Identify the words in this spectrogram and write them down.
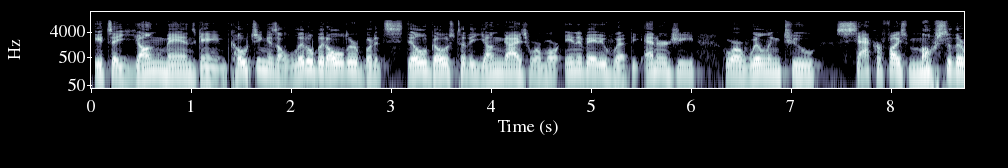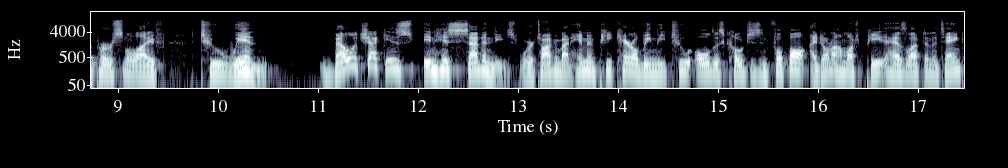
It's a young man's game. Coaching is a little bit older, but it still goes to the young guys who are more innovative, who have the energy, who are willing to sacrifice most of their personal life to win. Belichick is in his 70s. We're talking about him and Pete Carroll being the two oldest coaches in football. I don't know how much Pete has left in the tank.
